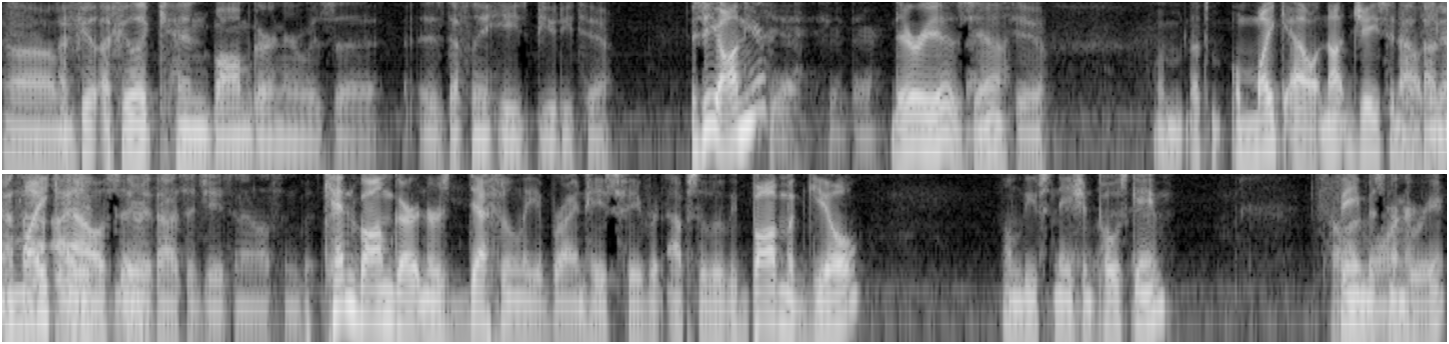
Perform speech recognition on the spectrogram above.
Um, I feel I feel like Ken Baumgartner was uh, is definitely Hayes beauty too. is he on here? Yeah, he's right there. There he is. Yeah. too. Um, that's oh, Mike Allen, not Jason I Allison. thought, I thought- Mike I Allison. literally thought it said Jason Allison, but Ken Baumgartner is definitely a Brian Hayes favorite. Absolutely. Bob McGill on Leafs Nation post game. Famous Warriner. number eight.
